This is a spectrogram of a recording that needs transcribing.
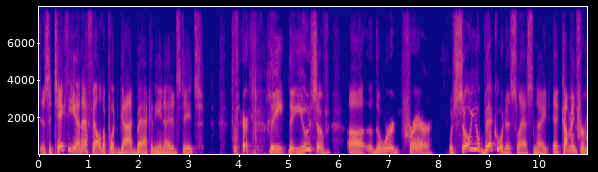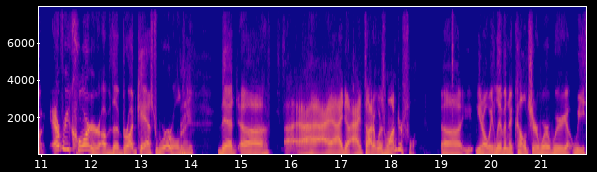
Does it take the NFL to put God back in the United States? The the use of uh, the word prayer was so ubiquitous last night, uh, coming from every corner of the broadcast world, Right. that uh, I, I, I thought it was wonderful. Uh, you know, we live in a culture where we we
